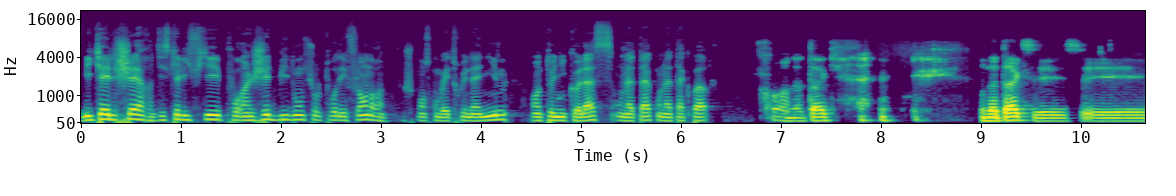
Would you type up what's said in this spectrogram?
Michael Cher, disqualifié pour un jet de bidon sur le Tour des Flandres. Je pense qu'on va être unanime. Anthony Colas, on attaque, on n'attaque pas. Oh, on attaque. on attaque, c'est.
